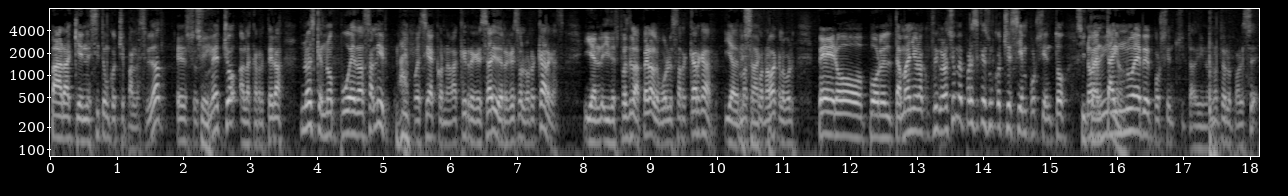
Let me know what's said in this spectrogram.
para quien necesita un coche para la ciudad. Eso es Sí. un hecho. A la carretera no es que no pueda salir. Pues ir a Cuernavaca y regresar y de regreso lo recargas. Y, después de la pera lo vuelves a recargar. Y además Exacto. en Cuernavaca lo vuelves. Pero por el tamaño y la configuración me parece que es un coche 100%, Citadino. 99% citadino. ¿No te lo parece?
